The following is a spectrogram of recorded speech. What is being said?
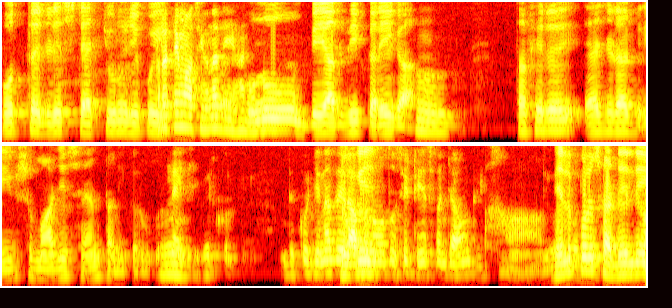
ਬੁੱਤ ਜਿਹੜੇ ਸਟੈਚੂ ਨੂੰ ਜੇ ਕੋਈ ਪ੍ਰਤਿਮਾ ਸੀ ਉਹਨਾਂ ਦੀ ਹਾਂਜੀ। ਉਹਨੂੰ ਬੇਅਦਬੀ ਕਰੇਗਾ ਹੂੰ। ਤਾਂ ਫਿਰ ਇਹ ਜਿਹੜਾ ਗਰੀਬ ਸਮਾਜ ਇਹ ਸਹਿਣ ਤਾਂ ਨਹੀਂ ਕਰੂਗਾ। ਨਹੀਂ ਜੀ ਬਿਲਕੁਲ। ਦੇਖੋ ਜਿਨ੍ਹਾਂ ਦੇ ਰੱਬ ਨੂੰ ਤੁਸੀਂ ਠੇਸ ਪਹੁੰਚਾਓਗੇ ਹਾਂ ਬਿਲਕੁਲ ਸਾਡੇ ਲਈ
